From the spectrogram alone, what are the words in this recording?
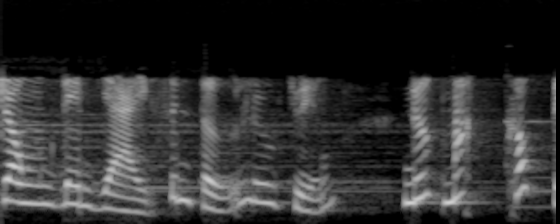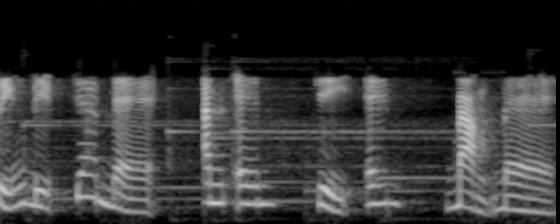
Trong đêm dài sinh tử lưu chuyển, nước mắt khóc tiễn biệt cha mẹ, anh em, chị em, bạn bè,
